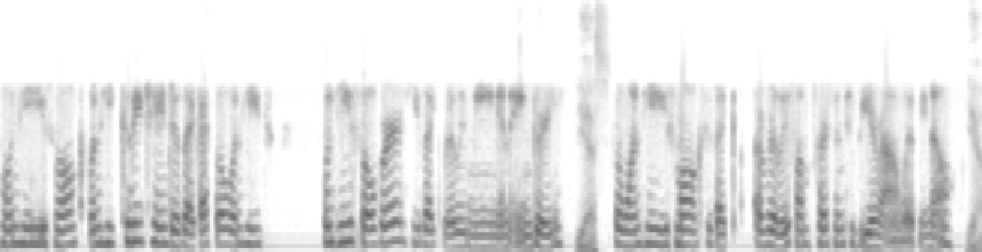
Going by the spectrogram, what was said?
when he smokes when he because he changes. Like I feel when he's when he's sober, he's like really mean and angry. Yes. But when he smokes, he's like a really fun person to be around with, you know. Yeah.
